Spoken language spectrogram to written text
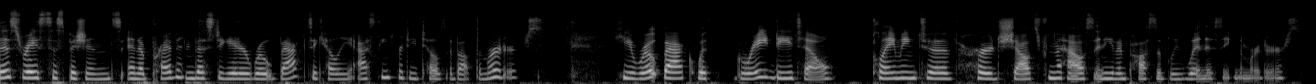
This raised suspicions, and a private investigator wrote back to Kelly asking for details about the murders. He wrote back with great detail, claiming to have heard shouts from the house and even possibly witnessing the murders.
